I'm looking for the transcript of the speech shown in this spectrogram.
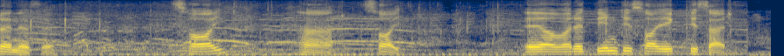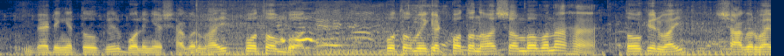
টেনেছে। ছয়? হ্যাঁ ছয়। এই ওভারে তিনটি ছয়, একটি চার। ব্যাটিং এ তৌকির বোলিং এ সাগর ভাই, প্রথম বল প্রথম উইকেট পতন হওয়ার সম্ভাবনা হ্যাঁ। তৌকির ভাই, সাগর ভাই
